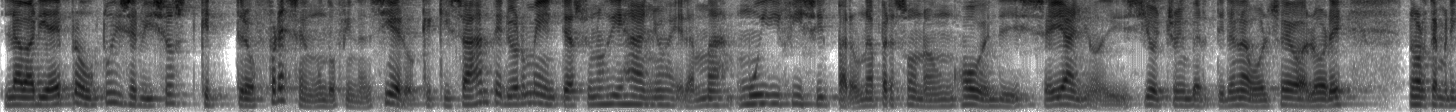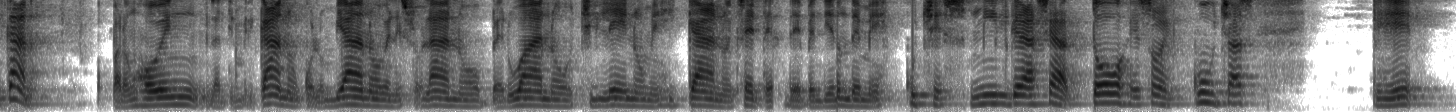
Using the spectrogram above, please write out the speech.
la variedad de productos y servicios que te ofrece el mundo financiero, que quizás anteriormente, hace unos 10 años, era más, muy difícil para una persona, un joven de 16 años, de 18, invertir en la bolsa de valores norteamericana para un joven latinoamericano, colombiano, venezolano, peruano, chileno, mexicano, etc. Dependiendo de donde me escuches, mil gracias a todos esos escuchas que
